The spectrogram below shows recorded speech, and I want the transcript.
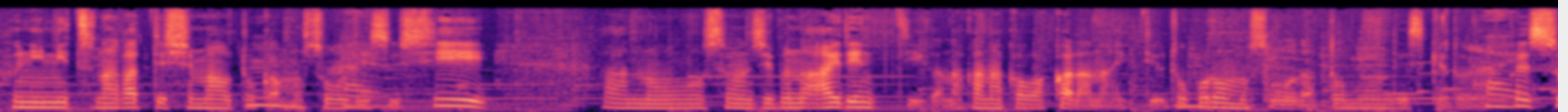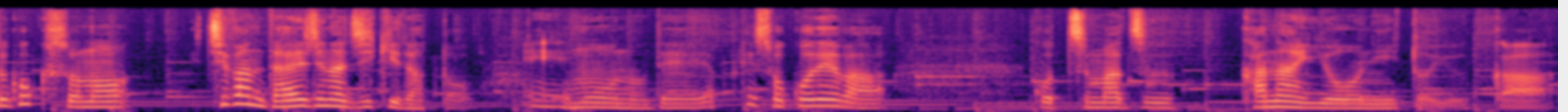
不妊につながってしまうとかもそうですし、あのその自分のアイデンティティがなかなかわからないっていうところもそうだと思うんですけど、はい。やっぱりすごくその一番大事な時期だとええ。え思うので、やっぱりそこではこうつまずかないようにというか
